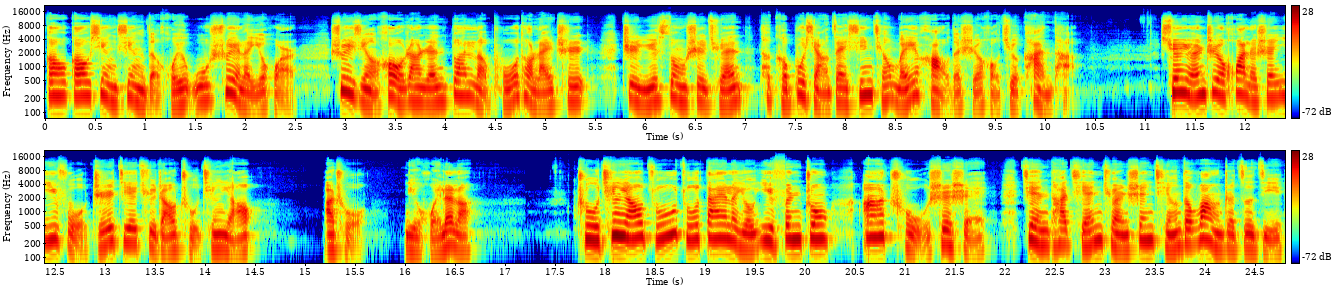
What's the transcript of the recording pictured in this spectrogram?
高高兴兴的回屋睡了一会儿，睡醒后让人端了葡萄来吃。至于宋世权，他可不想在心情美好的时候去看他。轩辕志换了身衣服，直接去找楚清瑶。阿楚，你回来了。楚清瑶足足待了有一分钟。阿楚是谁？见他缱绻深情地望着自己，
